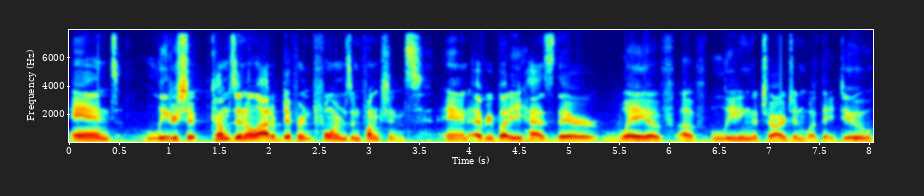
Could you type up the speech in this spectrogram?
And leadership comes in a lot of different forms and functions, and everybody has their way of, of leading the charge in what they do.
